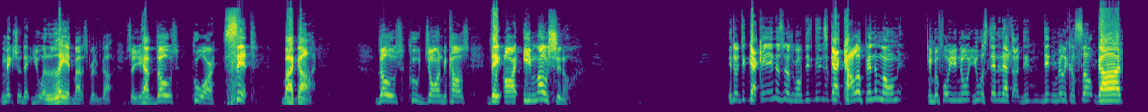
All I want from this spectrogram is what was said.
make sure that you are led by the Spirit of God. So you have those who are sent by God, those who join because they are emotional. You know, got, there's nothing wrong. Just got caught up in the moment, and before you knew it, you were standing at the didn't, didn't really consult God.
